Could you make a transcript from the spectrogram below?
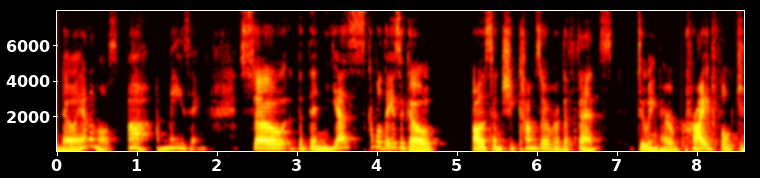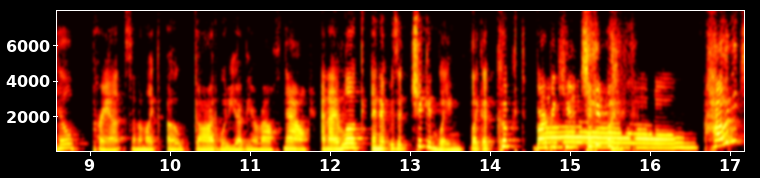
No animals. Ah, amazing. So, but then, yes, a couple days ago, all of a sudden she comes over the fence doing her prideful kill prance. And I'm like, oh God, what do you have in your mouth now? And I look and it was a chicken wing, like a cooked barbecue chicken wing. Oh. How did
